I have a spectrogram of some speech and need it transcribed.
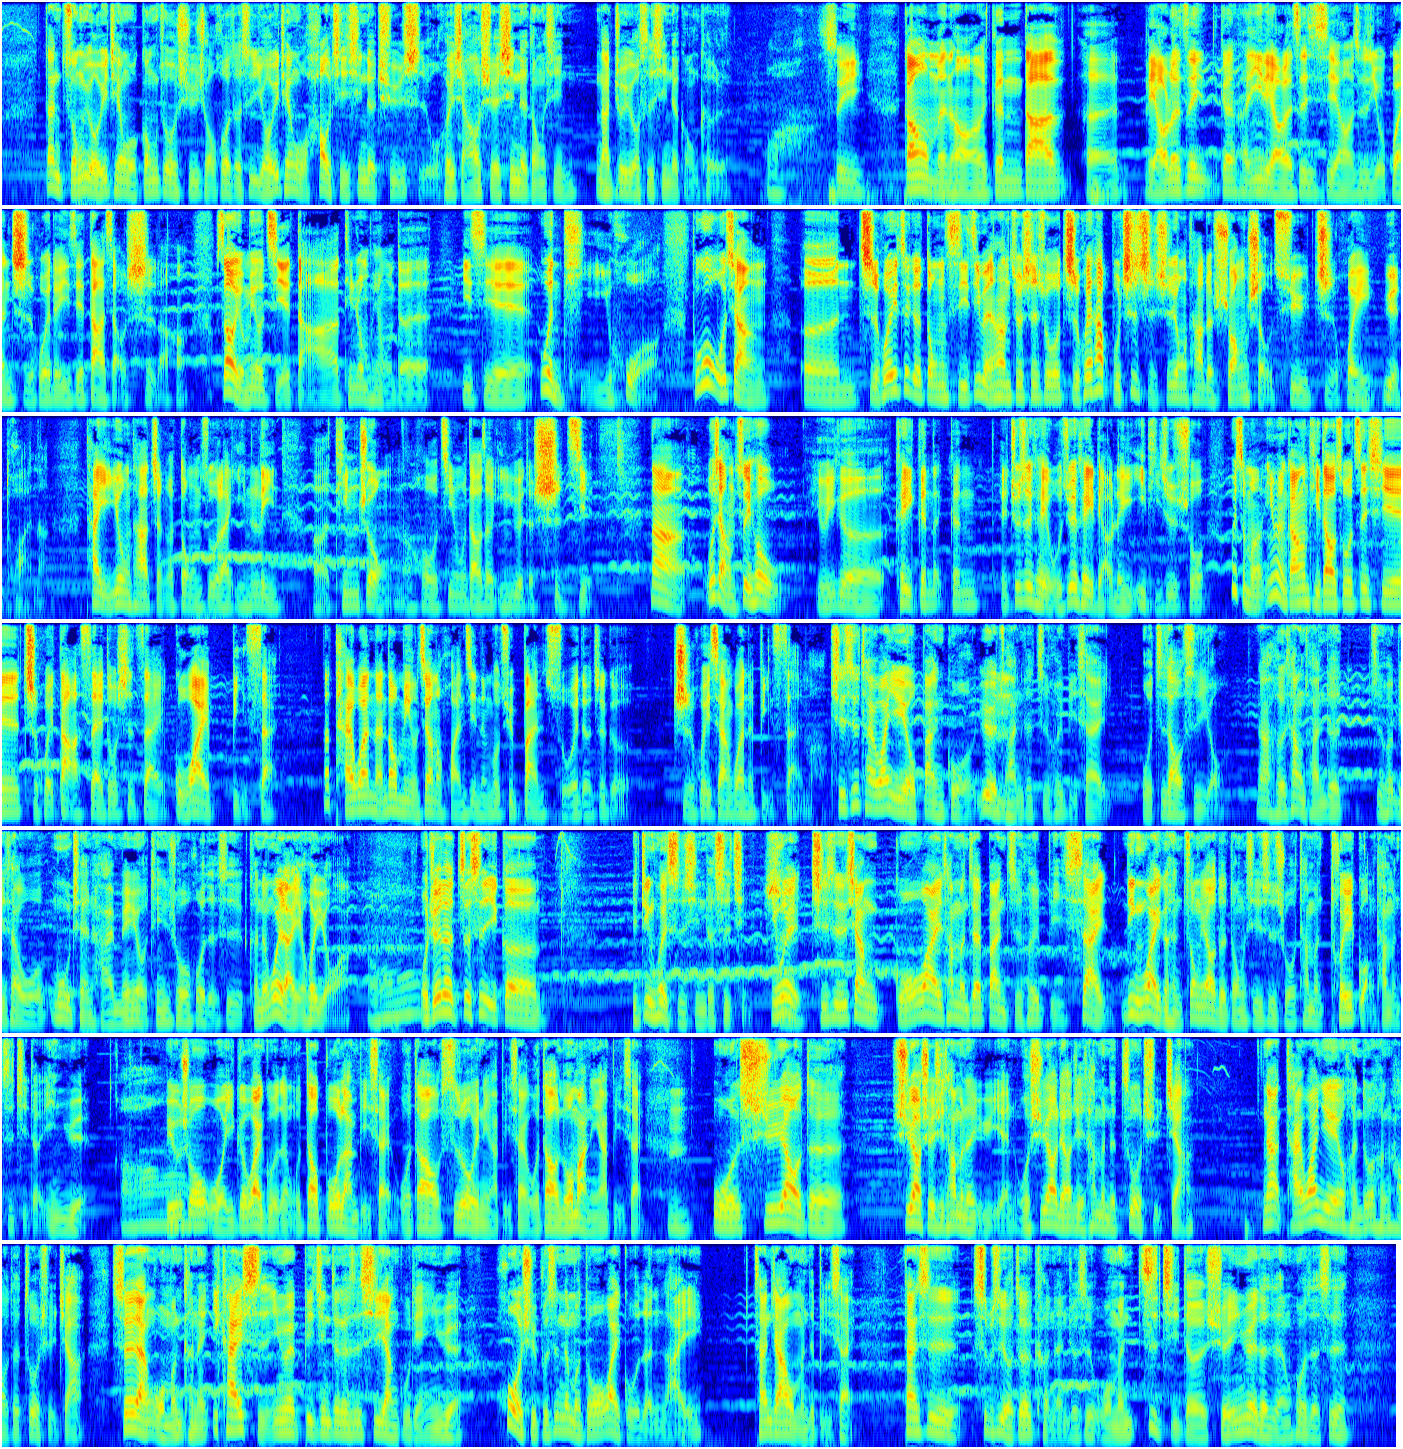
但总有一天我工作需求，或者是有一天我好奇心的驱使，我会想要学新的东西，那就又是新的功课了。哇，所以刚刚我们哈、跟大家呃聊了这跟恒毅聊了这些哈、就是有关指挥的一些大小事了哈、不知道有没有解答听众朋友的一些问题疑惑。不过我想，呃，指挥这个东西，基本上就是说，指挥他不是只是用他的双手去指挥乐团啊，他也用他整个动作来引领呃听众，然后进入到这个音乐的世界。那我想最后有一个可以跟跟，也就是可以，我觉得可以聊的一个议题，就是说，为什么？因为刚刚提到说这些指挥大赛都是在国外比赛，那台湾难道没有这样的环境能够去办所谓的这个指挥相关的比赛吗？其实台湾也有办过乐团的指挥比赛，我知道是有。那合唱团的指挥比赛，我目前还没有听说，或者是可能未来也会有啊。哦，我觉得这是一个一定会实行的事情，因为其实像国外他们在办指挥比赛，另外一个很重要的东西是说他们推广他们自己的音乐。哦，比如说我一个外国人，我到波兰比赛，我到斯洛维尼亚比赛，我到罗马尼亚比赛，嗯，我需要的需要学习他们的语言，我需要了解他们的作曲家。那台湾也有很多很好的作曲家，虽然我们可能一开始，因为毕竟这个是西洋古典音乐，或许不是那么多外国人来参加我们的比赛，但是是不是有这个可能，就是我们自己的学音乐的人，或者是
